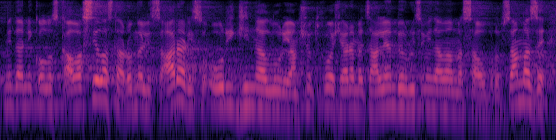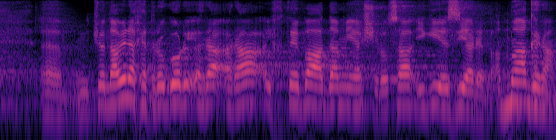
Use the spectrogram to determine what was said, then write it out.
წმინდა نيكოლოს კავასილასთან რომელიც არ არის ორიგინალური ამ შემთხვევაში არამედ ძალიან ბევრი წმინდა მამა საუბრობს. ამაზე ჩვენ დავინახეთ როგორ რა ხდება ადამიანში როცა იგი ეზიარება. მაგრამ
